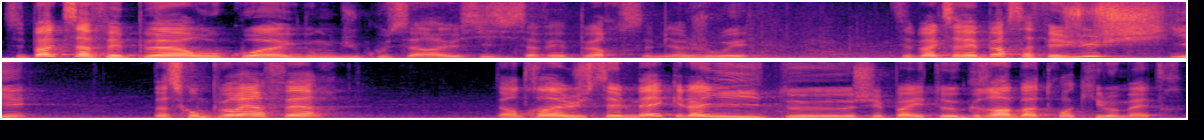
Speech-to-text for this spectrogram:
C'est pas que ça fait peur ou quoi, et donc du coup ça réussit. Si ça fait peur, c'est bien joué. C'est pas que ça fait peur, ça fait juste chier. Parce qu'on peut rien faire. T'es en train d'ajuster le mec et là il te, je sais pas, il te grabe à 3 km.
